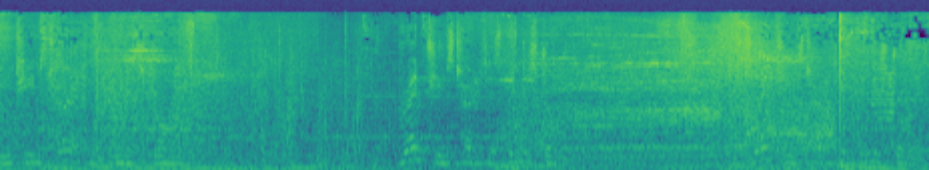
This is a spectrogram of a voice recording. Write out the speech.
Blue Team's turret has been destroyed. Red Team's turret has been destroyed. Red Team's turret has been destroyed.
